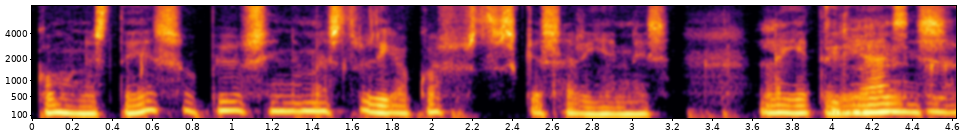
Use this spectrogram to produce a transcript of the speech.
κομμουνιστής, ο οποίος είναι μέσα στους 200 της Κεσαριανής. Λέγεται Γιάννης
